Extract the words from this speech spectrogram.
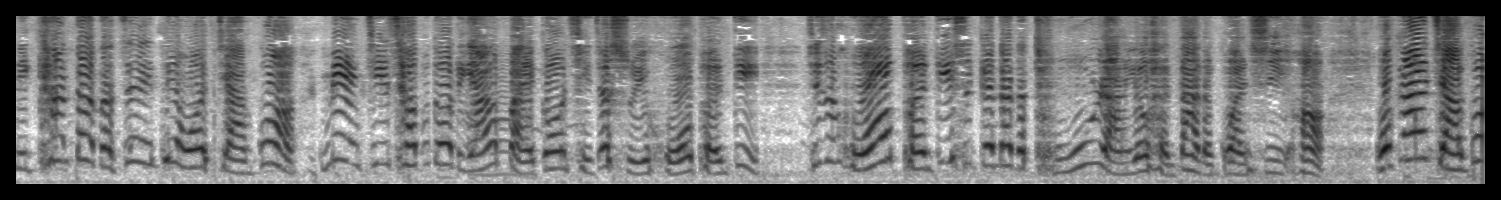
你看到的这一片，我讲过，面积差不多两百公顷，这属于活盆地。其实活盆地是跟它的土壤有很大的关系哈。我刚刚讲过，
